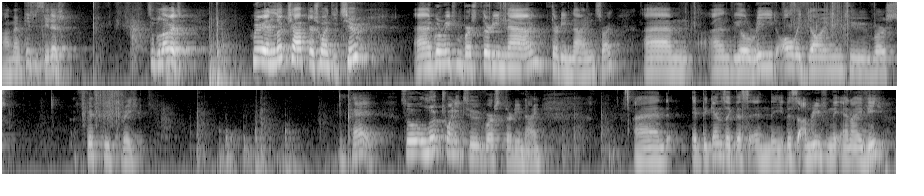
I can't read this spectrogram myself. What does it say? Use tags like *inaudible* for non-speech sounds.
Amen. Please be seated. So, beloved, we're in Luke chapter 22. And I'm going to read from verse 39, 39 sorry. Um, and we'll read all the way down to verse 53. Okay. So, Luke 22, verse 39. And it begins like this in the this I'm reading from the NIV.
